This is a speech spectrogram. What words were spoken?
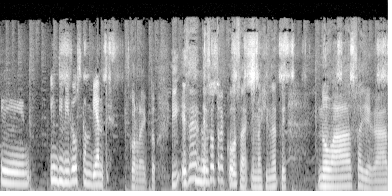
eh, individuos cambiantes. Correcto. Y esa es otra cosa, imagínate, no vas a llegar,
